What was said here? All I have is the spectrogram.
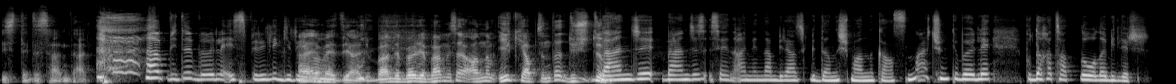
istedi senden. bir de böyle esprili giriyor. Ha, evet yani ben de böyle ben mesela anlam ilk yaptığında düştüm. Bence bence senin annenden birazcık bir danışmanlık alsınlar. Çünkü böyle bu daha tatlı olabilir.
